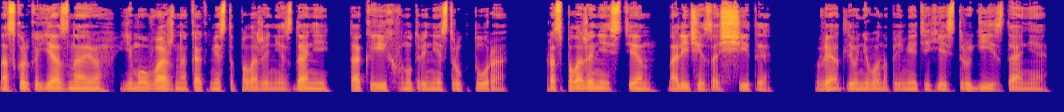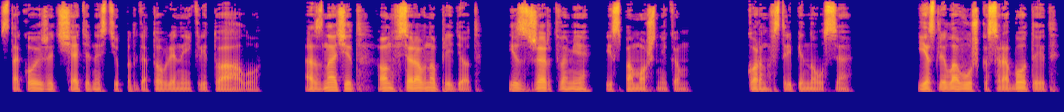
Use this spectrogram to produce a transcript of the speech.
Насколько я знаю, ему важно как местоположение зданий, так и их внутренняя структура, расположение стен, наличие защиты. Вряд ли у него на примете есть другие здания, с такой же тщательностью подготовленные к ритуалу. А значит, он все равно придет. И с жертвами, и с помощником. Корн встрепенулся. Если ловушка сработает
